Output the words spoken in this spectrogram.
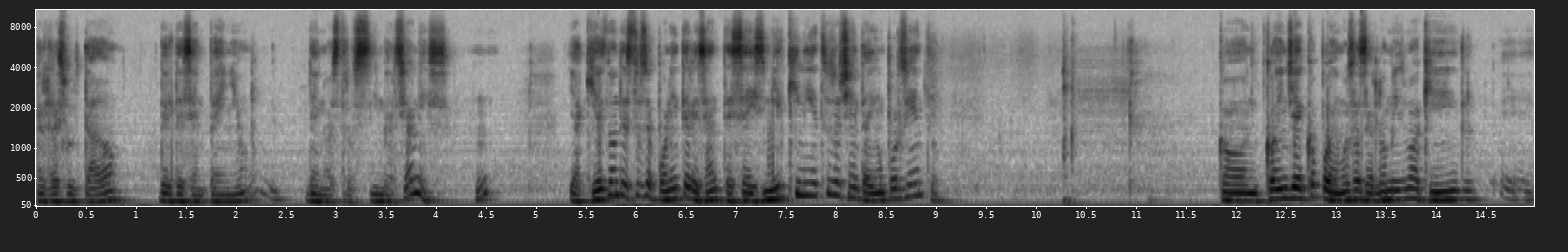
el resultado del desempeño de nuestras inversiones. Y aquí es donde esto se pone interesante, 6.581%. Con CoinGecko podemos hacer lo mismo, aquí eh,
